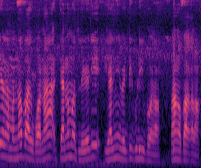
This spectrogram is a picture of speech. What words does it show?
வீடியோ நம்ம என்ன பார்க்க போனால் தென்னை மரத்தில் ஏறி இளநீ வெட்டி குடிக்க போகிறோம் வாங்க பார்க்கலாம்.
